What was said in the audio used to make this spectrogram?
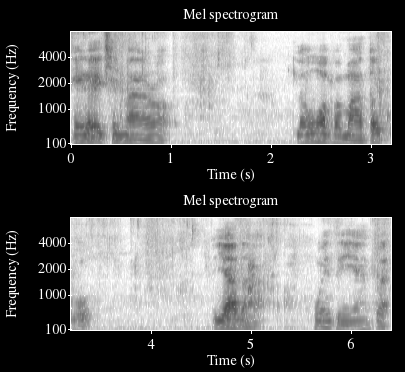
နေတဲ့အချိန်မှာတော့လုံးဝဗမာတော့ကိုရတာဝင်စင်ရန်အတွက်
